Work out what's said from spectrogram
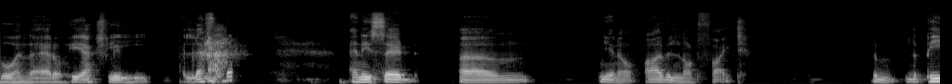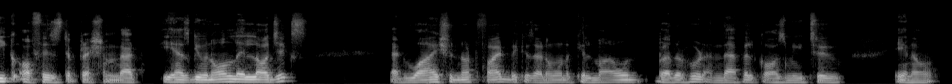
bow and the arrow, he actually left them, and he said, um, you know, I will not fight the, the peak of his depression that he has given all the logics that why I should not fight because I don't want to kill my own brotherhood and that will cause me to, you know,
